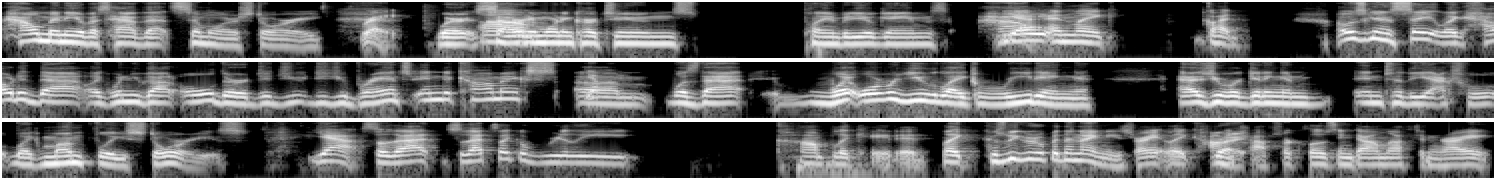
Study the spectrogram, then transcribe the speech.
how many of us have that similar story right. where Saturday Um, morning cartoons, playing video games? How Yeah, and like go ahead. I was gonna say, like, how did that like when you got older? Did you did you branch into comics? Yep. Um, was that what what were you like reading as you were getting in into the actual like monthly stories? Yeah, so that so that's like a really complicated like because we grew up in the 90s, right? Like comic Right. shops were closing down left and right.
